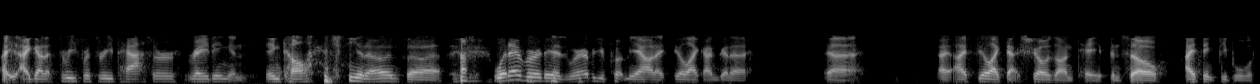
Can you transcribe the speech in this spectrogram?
I, I got a three for three passer rating in in college, you know. And so uh, whatever it is, wherever you put me out, I feel like I'm gonna. Uh, I, I feel like that shows on tape, and so I think people will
